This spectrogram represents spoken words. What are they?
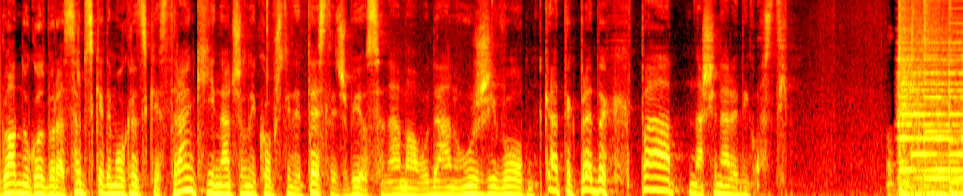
glavnog odbora Srpske demokratske stranke i načelnik opštine Teslić bio sa nama u danu uživo. Kratak predah, pa naši naredni gosti. Muzika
